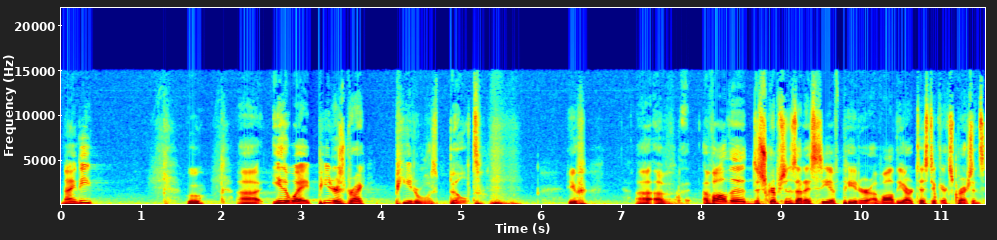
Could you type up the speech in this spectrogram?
90? Ooh. Uh, either way, Peter's dry. Peter was built. he, uh, of, of all the descriptions that I see of Peter, of all the artistic expressions,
